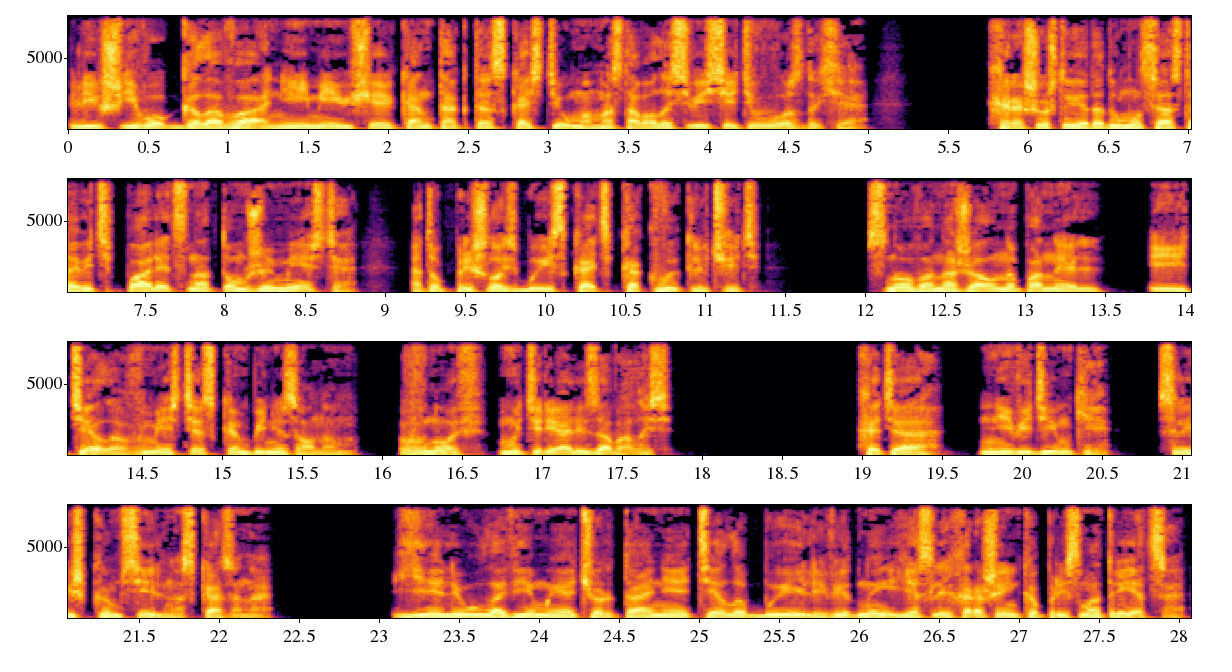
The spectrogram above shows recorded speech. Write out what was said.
Лишь его голова, не имеющая контакта с костюмом, оставалась висеть в воздухе. Хорошо, что я додумался оставить палец на том же месте, а то пришлось бы искать, как выключить. Снова нажал на панель, и тело вместе с комбинезоном вновь материализовалось. Хотя невидимки слишком сильно сказано. Еле уловимые очертания тела были видны, если хорошенько присмотреться,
